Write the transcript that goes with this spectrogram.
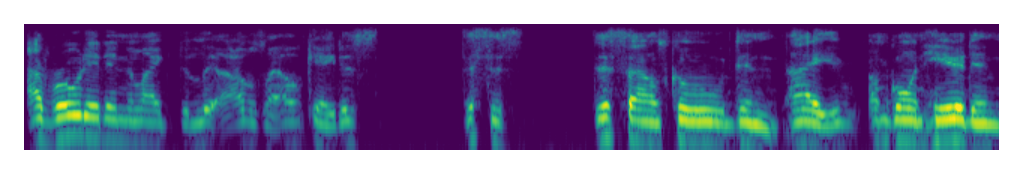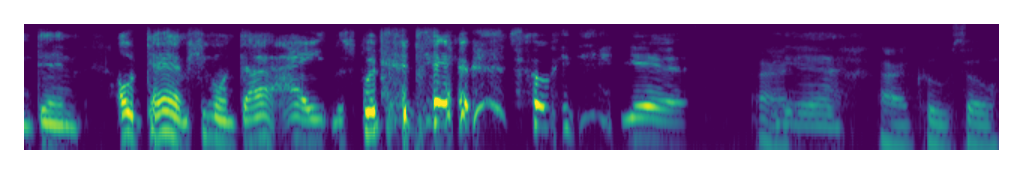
I wrote it in like the I was like okay this this is this sounds cool. Then I I'm going here. Then then oh damn, she gonna die. All right, let's put that there. So yeah, All right. yeah. All right, cool. So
